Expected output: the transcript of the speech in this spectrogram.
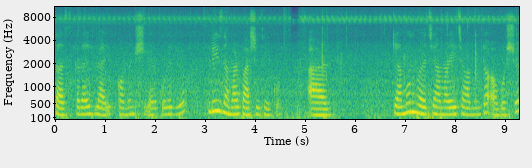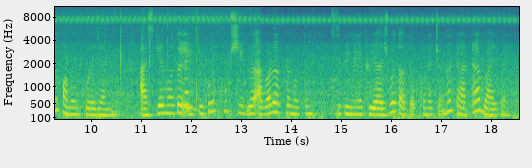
সাবস্ক্রাইব, লাইক, কমেন্ট, শেয়ার করে দিও। প্লিজ আমার পাশে থেকো। আর কেমন হয়েছে আমার এই চাউমিনটা অবশ্যই কমেন্ট করে জানিও। আজকের মতো এইটুকু খুব শীঘ্র আবারও একটা নতুন রেসিপি নিয়ে ফিরে আসব। ততক্ষণের জন্য টাটা, বাই বাই।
